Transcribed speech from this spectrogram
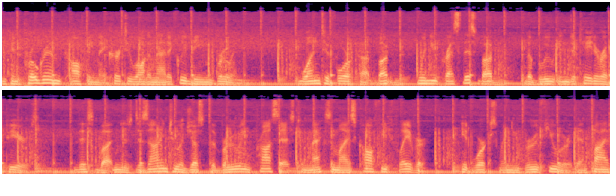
You can program coffee maker to automatically being brewing. 1 to 4 cup button. When you press this button, the blue indicator appears. This button is designed to adjust the brewing process to maximize coffee flavor. It works when you brew fewer than 5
